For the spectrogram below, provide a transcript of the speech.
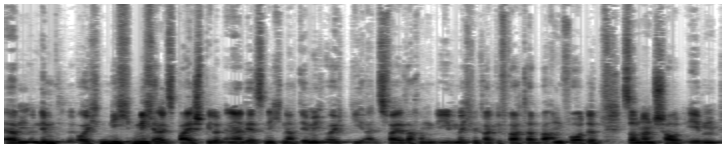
ähm, nimmt euch nicht mich als Beispiel und ändert jetzt nicht, nachdem ich euch die zwei Sachen, die Michael gerade gefragt hat, beantworte, sondern schaut eben,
